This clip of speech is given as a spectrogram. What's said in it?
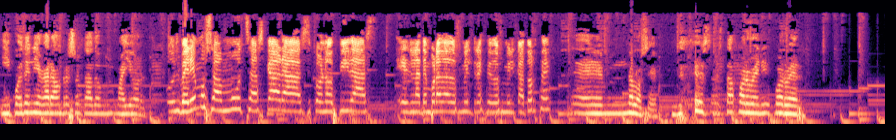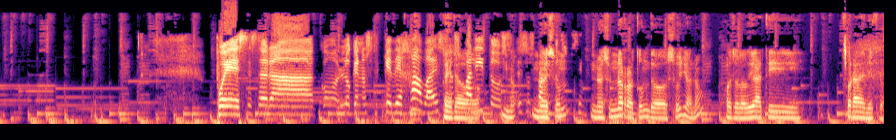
y pueden llegar a un resultado mayor. Os veremos a muchas caras conocidas en la temporada 2013-2014. Eh, no lo sé, Eso está por venir, por ver. Pues eso era como lo que nos que dejaba esos Pero palitos, no, esos no es palitos. un, no es un no rotundo suyo, ¿no? O te lo digo a ti fuera de micro.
